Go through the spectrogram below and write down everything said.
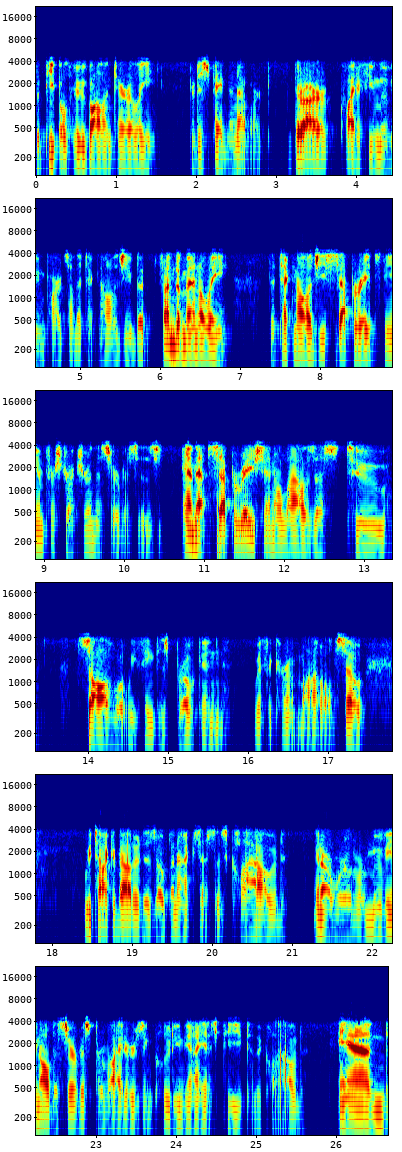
the people who voluntarily participate in the network there are quite a few moving parts on the technology, but fundamentally, the technology separates the infrastructure and the services. And that separation allows us to solve what we think is broken with the current model. So we talk about it as open access as cloud. In our world, we're moving all the service providers, including the ISP, to the cloud. And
